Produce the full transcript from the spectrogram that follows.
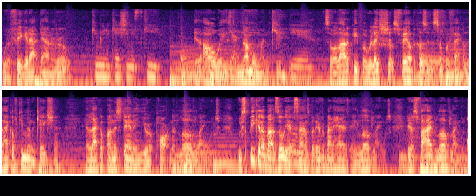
We'll figure it out down the road. Communication is key. It's always the number one key. Yeah. So a lot of people relationships fail because of the simple fact of lack of communication and lack of understanding your partner love language. We're speaking about zodiac mm. signs, but everybody has a love language. Mm. There's five love languages.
